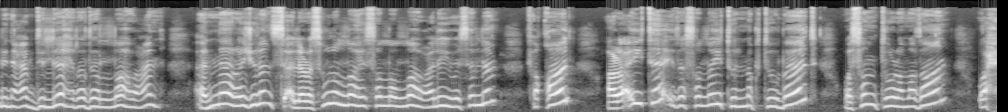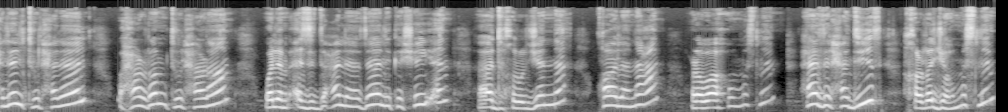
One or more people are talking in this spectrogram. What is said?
بن عبد الله رضي الله عنه أن رجلا سأل رسول الله صلى الله عليه وسلم فقال أرأيت إذا صليت المكتوبات وصمت رمضان وأحللت الحلال وحرمت الحرام ولم أزد على ذلك شيئا أدخل الجنة؟ قال نعم رواه مسلم. هذا الحديث خرجه مسلم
